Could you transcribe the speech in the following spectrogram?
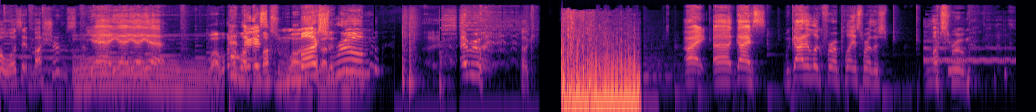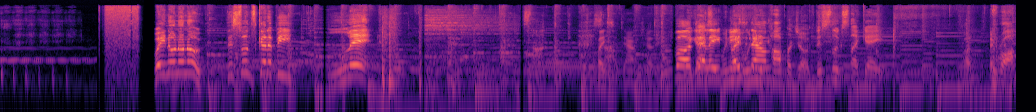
Oh, was it mushrooms? Yeah, yeah, yeah, yeah. Ooh, I wonder And what there the is mushroom one mushroom uh, Everyone. Okay. All right, uh, guys, we gotta look for a place where there's mushroom. Wait, no, no, no. This one's gonna be lit. It's not. It's Place not. it down, Jelly. Wait, guys, Jelly, we place we it we need a copper jug. This looks like a what, cro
